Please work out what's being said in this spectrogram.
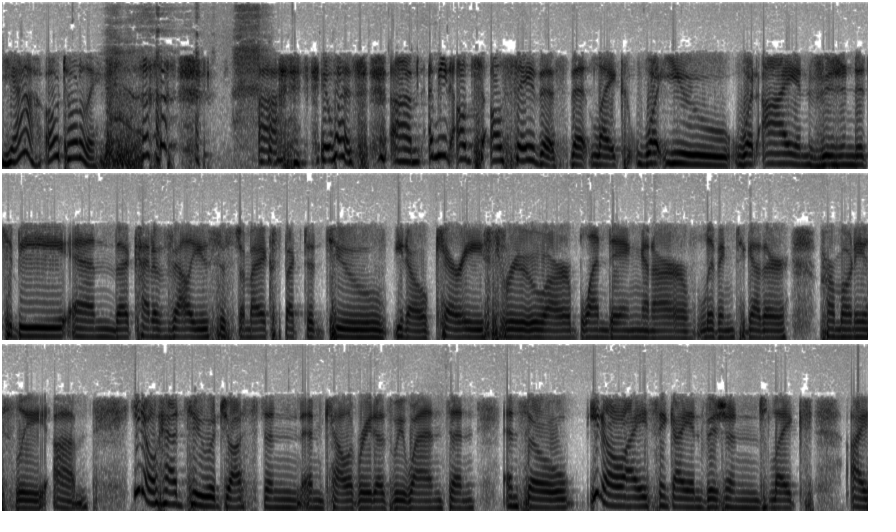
Yeah. Oh, totally. uh, It was. Um, I mean, I'll I'll say this that like what you what I envisioned it to be, and the kind of value system I expected to you know carry through our blending and our living together harmoniously. Um, you know, had to adjust and and calibrate as we went, and and so you know, I think I envisioned like I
